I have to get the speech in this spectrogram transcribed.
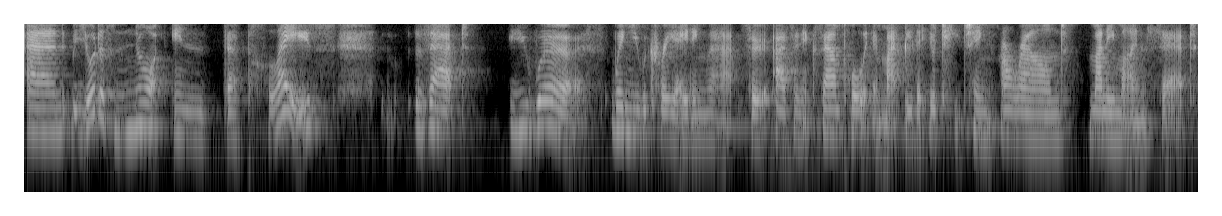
and you're just not in the place that you were when you were creating that. So, as an example, it might be that you're teaching around money mindset,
